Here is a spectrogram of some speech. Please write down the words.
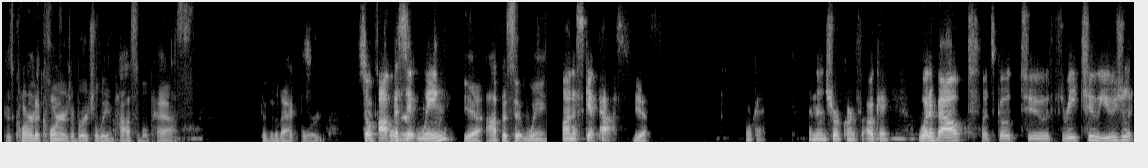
because corner to corner is a virtually impossible pass because of the backboard. So It's corner- opposite wing Yeah, opposite wing. on a skip pass. Yeah. Okay. And then short corner. Okay. What about let's go to three two. Usually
